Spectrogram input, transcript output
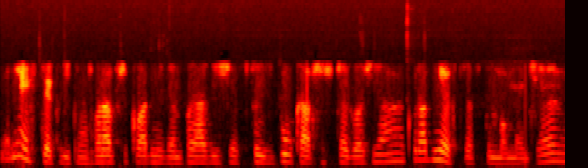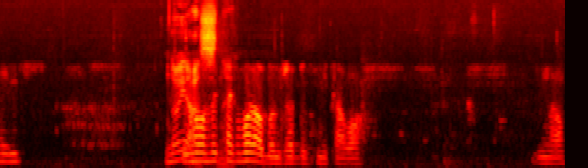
ja nie chcę kliknąć, bo na przykład, nie wiem, pojawi się z Facebooka czy z czegoś, ja akurat nie chcę w tym momencie, więc No może jasne. tak wolałbym, żeby znikało. No,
